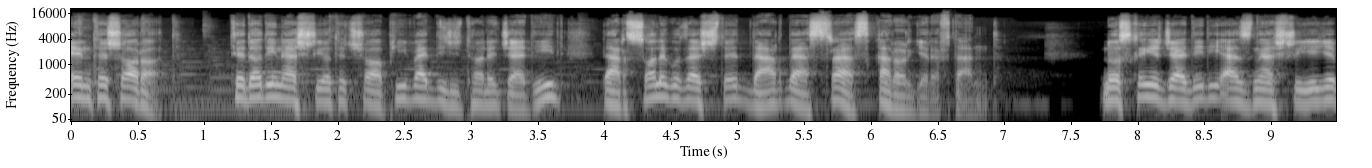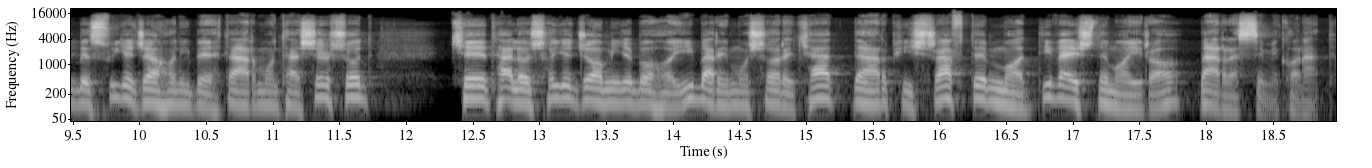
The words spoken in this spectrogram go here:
انتشارات تعدادی نشریات چاپی و دیجیتال جدید در سال گذشته در دسترس قرار گرفتند. نسخه جدیدی از نشریه به سوی جهانی بهتر منتشر شد که تلاش های جامعه باهایی برای مشارکت در پیشرفت مادی و اجتماعی را بررسی می کند.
